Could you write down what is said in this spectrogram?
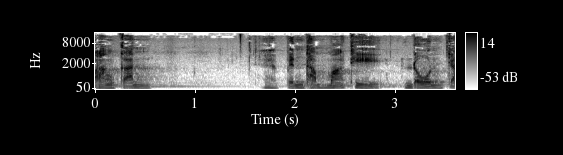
บางกัน เป็นธรรมะที่โดนใจ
